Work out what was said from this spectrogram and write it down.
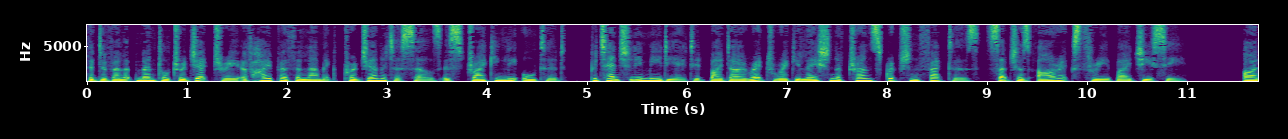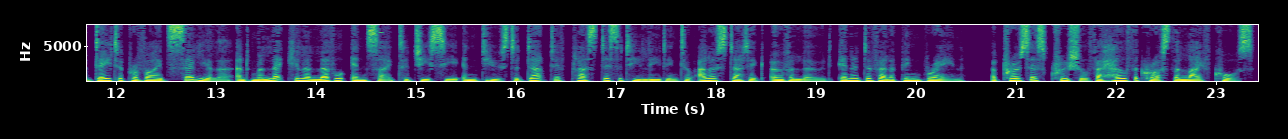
the developmental trajectory of hypothalamic progenitor cells is strikingly altered, potentially mediated by direct regulation of transcription factors such as RX3 by GC. Our data provides cellular and molecular level insight to GC induced adaptive plasticity leading to allostatic overload in a developing brain, a process crucial for health across the life course.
